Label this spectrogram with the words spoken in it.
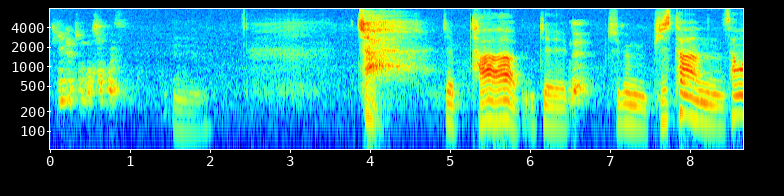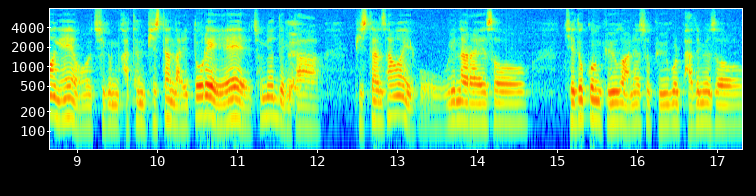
길을 좀 못 찾고 있습니다. 음. 자, 이제 다 이제 네, 지금 비슷한 상황이에요. 지금 같은 비슷한 나이 또래의 청년들이 네. 다 비슷한 상황이고 우리나라에서 제도권 교육 안에서 교육을 받으면서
